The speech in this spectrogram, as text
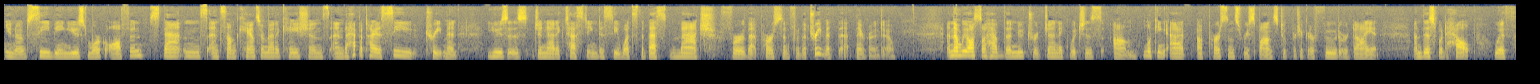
you know, see being used more often. Statins and some cancer medications and the hepatitis C treatment uses genetic testing to see what's the best match for that person for the treatment that they're going to do. And then we also have the nutrigenic, which is um, looking at a person's response to a particular food or diet. And this would help with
